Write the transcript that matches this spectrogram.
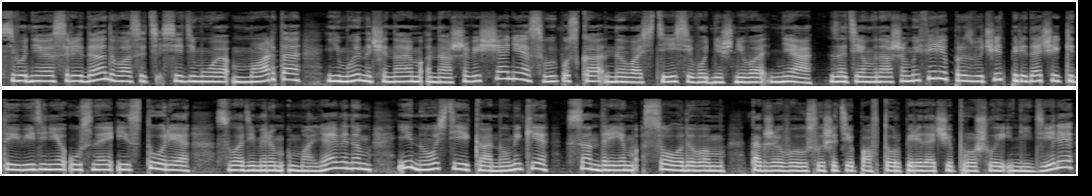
Сегодня среда, 27 марта, и мы начинаем наше вещание с выпуска новостей сегодняшнего дня. Затем в нашем эфире прозвучит передача «Китаеведение. Устная история» с Владимиром Малявиным и новости экономики с Андреем Солодовым. Также вы услышите повтор передачи прошлой недели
